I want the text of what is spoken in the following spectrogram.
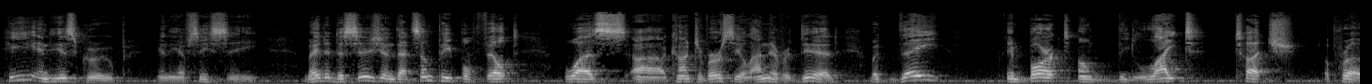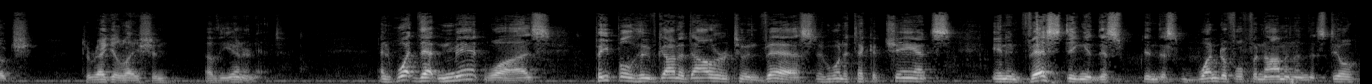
He and his group in the FCC made a decision that some people felt was uh, controversial. I never did, but they embarked on the light touch approach to regulation of the internet. And what that meant was people who've got a dollar to invest and who want to take a chance in investing in this in this wonderful phenomenon that still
